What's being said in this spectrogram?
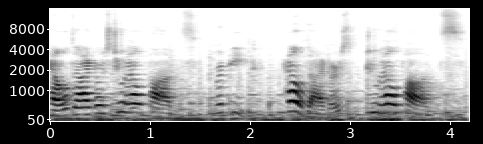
Helldivers to Hellpods. Repeat. Helldivers to Hellpods.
